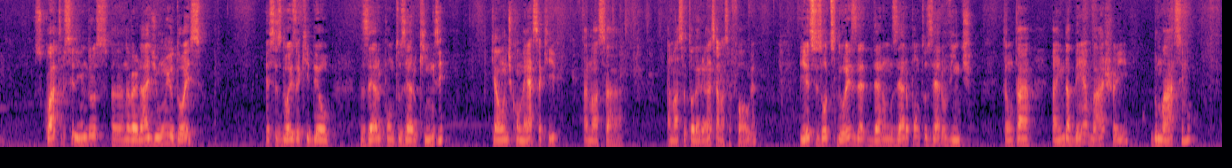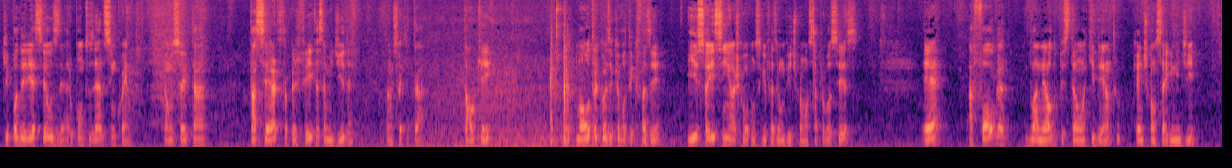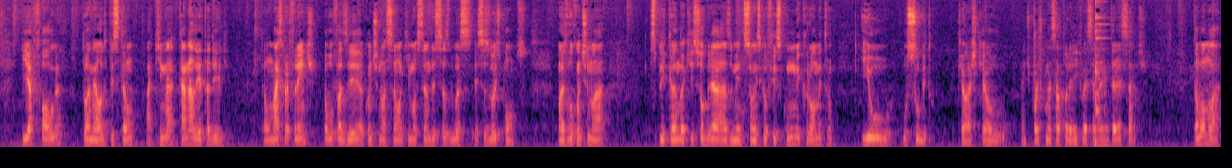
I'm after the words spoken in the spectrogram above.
os quatro cilindros, uh, na verdade, um e o dois, esses dois aqui deu 0.015, que é onde começa aqui a nossa, a nossa tolerância, a nossa folga. E esses outros dois deram 0.020. Então tá ainda bem abaixo aí do máximo, que poderia ser o 0.050. Então isso aí tá, tá certo, tá perfeita essa medida. Então isso aqui tá tá ok. Uma outra coisa que eu vou ter que fazer, e isso aí sim eu acho que eu vou conseguir fazer um vídeo para mostrar para vocês, é a folga do anel do pistão aqui dentro, que a gente consegue medir, e a folga do anel do pistão aqui na canaleta dele. Então, mais para frente, eu vou fazer a continuação aqui mostrando essas duas, esses dois pontos. Mas vou continuar explicando aqui sobre as medições que eu fiz com o micrômetro e o, o súbito que eu acho que é o. A gente pode começar por aí que vai ser mais interessante. Então vamos lá.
